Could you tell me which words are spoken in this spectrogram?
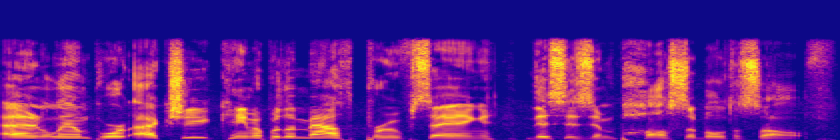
And Lamport actually came up with a math proof saying this is impossible to solve.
